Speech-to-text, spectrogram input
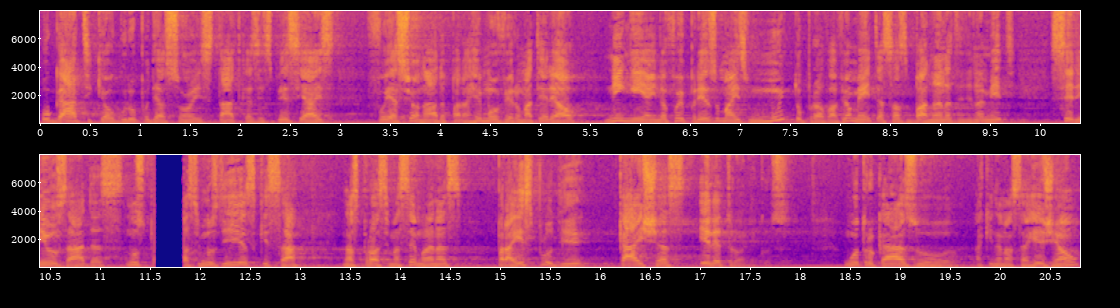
O GAT, que é o Grupo de Ações Táticas Especiais, foi acionado para remover o material. Ninguém ainda foi preso, mas muito provavelmente essas bananas de dinamite seriam usadas nos próximos dias, quiçá nas próximas semanas, para explodir caixas eletrônicos. Um outro caso aqui na nossa região,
